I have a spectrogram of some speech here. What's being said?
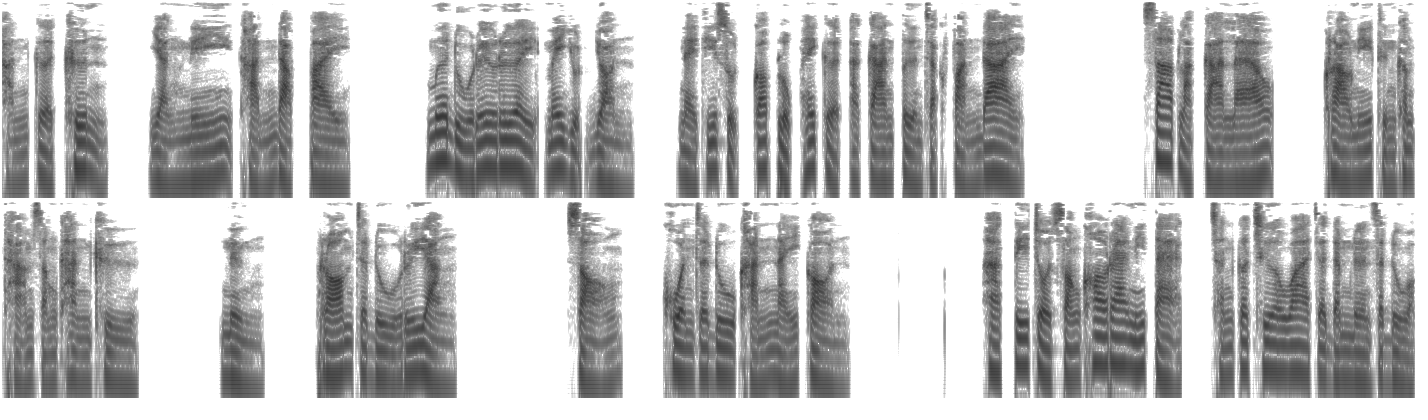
ขันเกิดขึ้น อย่างนี้ขันดับไป เมื่อดูเรื่อยๆ ไม่หยุดหย่อน ในที่สุดก็ปลุกให้เกิดอาการตื่นจากฝันได้ ทราบหลักการแล้ว คราวนี้ถึงคำถามสำคัญคือหนึ่งพร้อมจะดูหรือยังสองควรจะดูขันไหนก่อน หากตีโจทย์สองข้อแรกนี้แตก ฉันก็เชื่อว่าจะดำเนินสะดวก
